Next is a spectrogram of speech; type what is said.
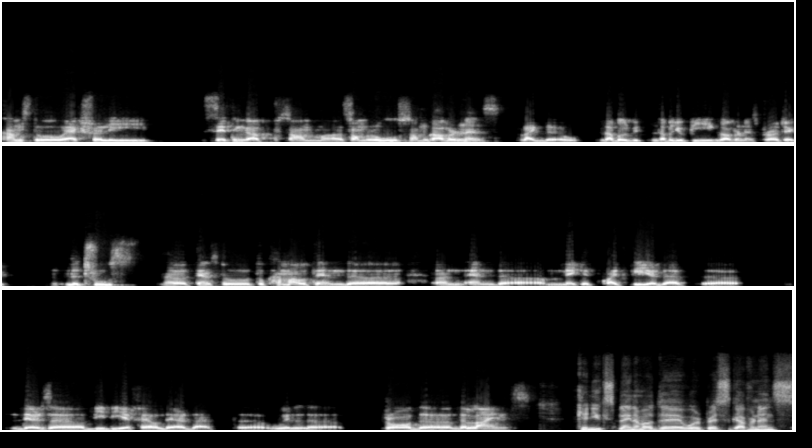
comes to actually setting up some some rules some governance like the WP governance project, the truth uh, tends to to come out and uh, and and uh, make it quite clear that uh, there's a BDFL there that uh, will uh, draw the the lines. Can you explain about the WordPress governance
